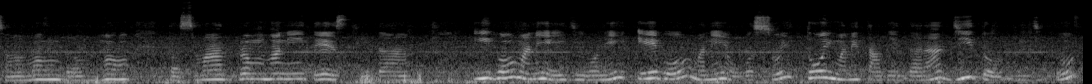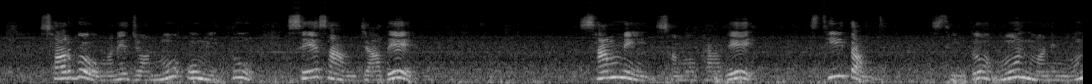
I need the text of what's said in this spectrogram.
সমং ব্রহ্ম তস্মাৎ ব্রহ্মণি তে স্থিতা ইহ মানে এই জীবনে এব মানে অবশ্যই তৈ মানে তাদের দ্বারা জিত বিজিত স্বর্গ মানে জন্ম ও মৃত্যু শেষাম যাদের সাম্যে সমভাবে স্থিতম স্থিত মন মানে মন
